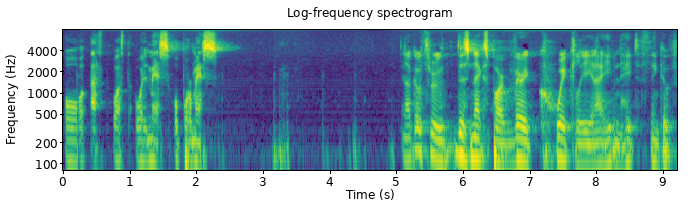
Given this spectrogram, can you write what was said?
o, hasta- o, hasta- o el mes o por mes. And I'll go through this next part very quickly, and I even hate to think of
